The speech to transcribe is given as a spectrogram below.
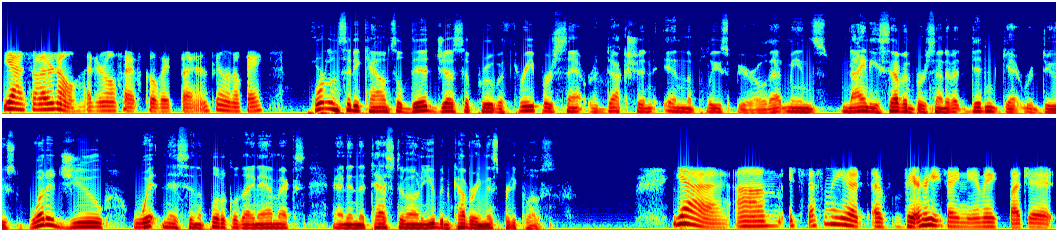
Yeah, so I don't know. I don't know if I have COVID, but I'm feeling okay. Portland City Council did just approve a 3% reduction in the police bureau. That means 97% of it didn't get reduced. What did you witness in the political dynamics and in the testimony? You've been covering this pretty close. Yeah, um, it's definitely a, a very dynamic budget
